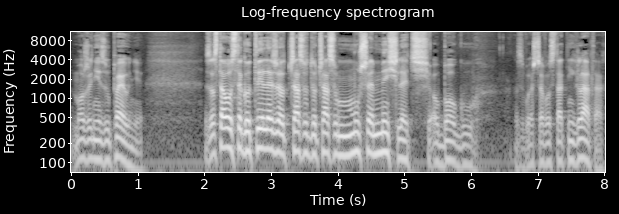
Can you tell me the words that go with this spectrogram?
może nie zupełnie. Zostało z tego tyle, że od czasu do czasu muszę myśleć o Bogu, zwłaszcza w ostatnich latach.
